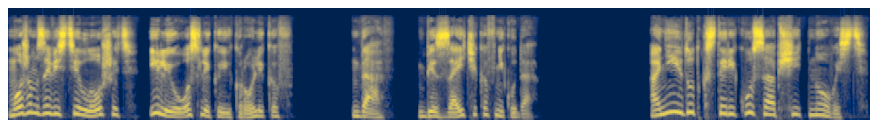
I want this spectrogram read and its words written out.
Можем завести лошадь или ослика и кроликов. Да, без зайчиков никуда». Они идут к старику сообщить новость.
